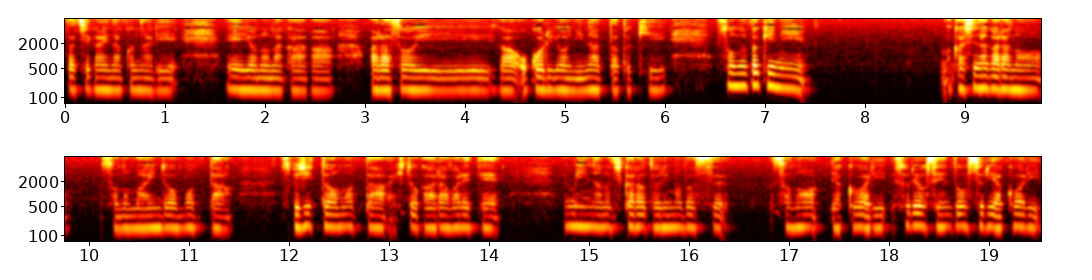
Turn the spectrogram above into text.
たちがいなくなり、えー、世の中が争いが起こるようになった時そんな時に昔ながらのそのマインドを持ったスピリットを持った人が現れてみんなの力を取り戻すその役割それを先導する役割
